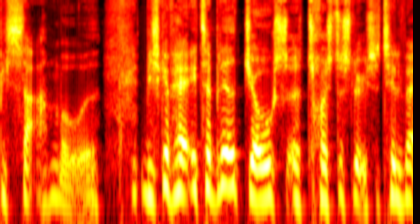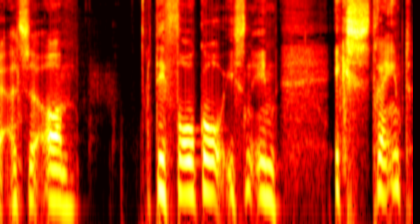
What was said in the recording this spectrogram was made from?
bizarre måde. Vi skal have etableret Joes øh, trøstesløse tilværelse, og det foregår i sådan en ekstremt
